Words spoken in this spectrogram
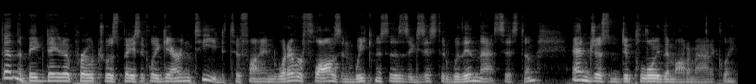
then the big data approach was basically guaranteed to find whatever flaws and weaknesses existed within that system and just deploy them automatically.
